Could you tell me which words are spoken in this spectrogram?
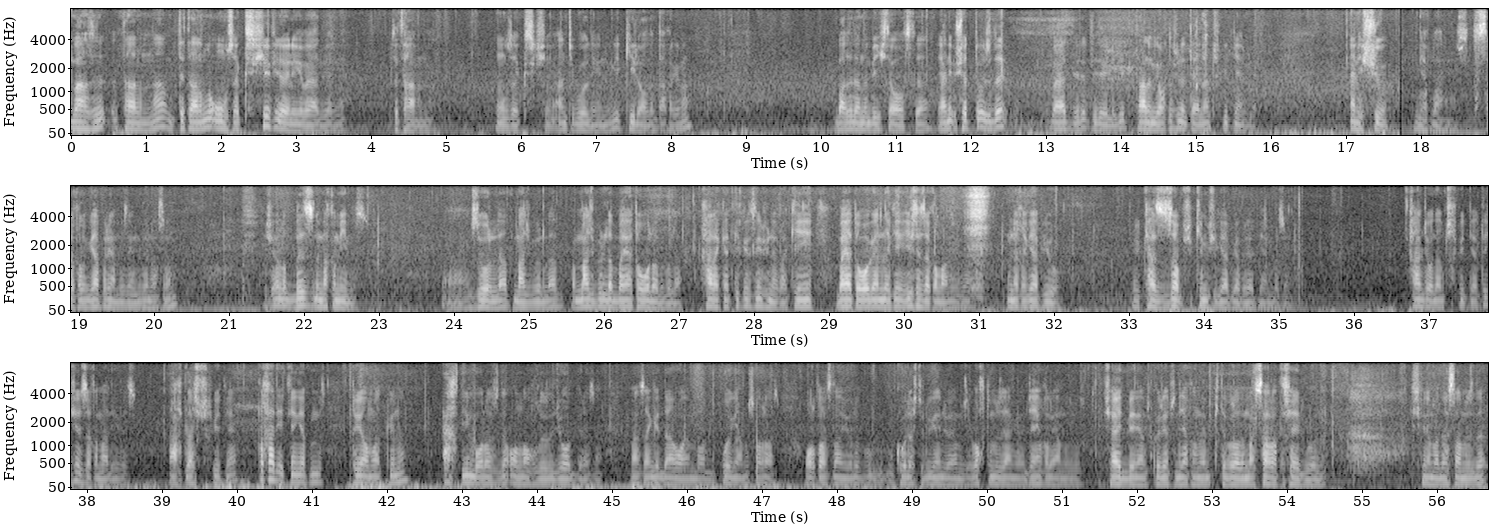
ba'zi ta'limdan bitta ta'limdan o'n sakkiz kishi fidoylarga bayat bergan. Bitta ta'limdan o'n sakkiz kishi ancha bo'ldi endi ikki yil oldin taqriban. Ba'zilardan beshta oltita ya'ni o'sha yerda o'zida bayat berib fidoyiligi ta'limgohda shunday tayyorlanib chiqib ketgan shular ya'ni shu gaplarimiz. Qissa qilib gapiryapmiz endi bu narsani. Inshaalloh biz nima qilmaymiz? Zo'rlab majburlab majburlab bayat oladi bular. Harakatga kirsang shunaqa keyin bayat olgandan keyin hech narsa qilolmaysan unaqa gap yo'q. Kazzob shu kim shu gap gapirayotgan bo'lsa. Qancha odam chiqib ketyapti hech narsa qilmadik biz ahdlashib chiqib ketgan. Faqat aytgan gapimiz qiyomat kuni ahding borasida olloh huzurida javob berasan. Man senga da'voyim bor deb qo'yganmiz xolos. Orqasidan yurib ko'lashtirib yurgan joyimiz yo'q vaqtimiz ham yo'q jang qilganmiz shahid beryapmiz ko'ryapsiz yaqinda ikkita birodarimiz sariqda shahid bo'ldi. Kichkina madrasamizda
